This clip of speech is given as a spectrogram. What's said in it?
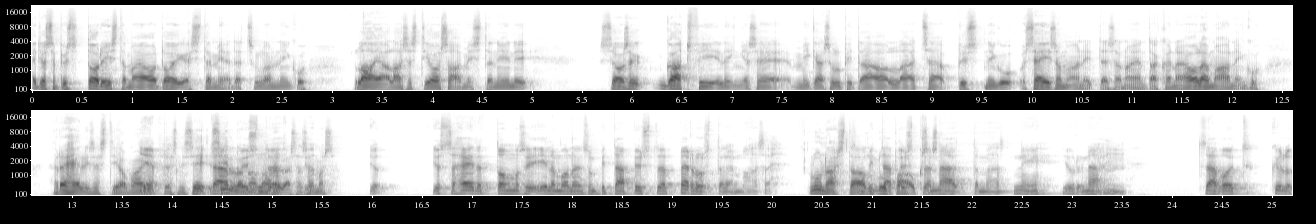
että jos sä pystyt todistamaan ja oot oikeasti sitä mieltä, että sulla on niin kuin laaja-alaisesti osaamista, niin, niin se on se gut feeling ja se, mikä sulla pitää olla, että sä pystyt niin kuin seisomaan niiden sanojen takana ja olemaan niin kuin rehellisesti oma Jep, itsesi, niin pitää silloin ollaan pystyä- hyvässä asemassa. Jo- jos sä heität tommosia ilmoille, niin sun pitää pystyä perustelemaan se. Lunastaa Sun pitää pystyä näyttämään. Niin, juuri näin. Mm. Sä voit, kyllä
